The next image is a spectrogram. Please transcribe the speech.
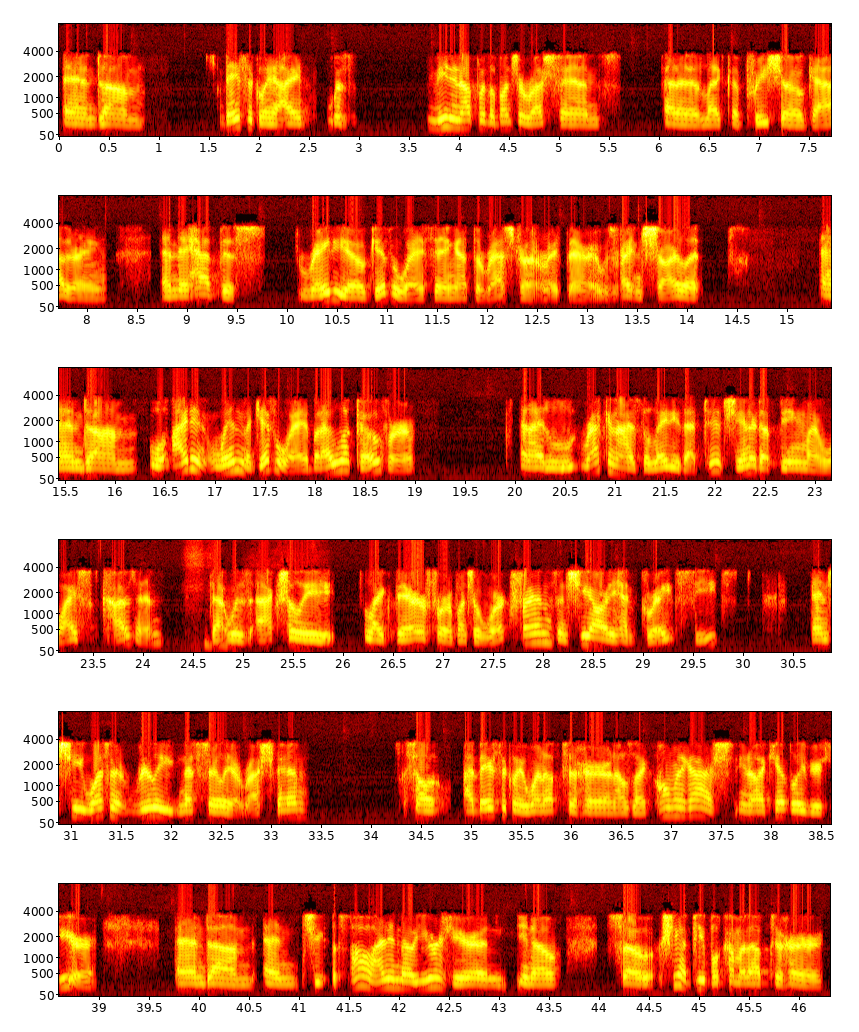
And um, basically, I was meeting up with a bunch of Rush fans at a like a pre-show gathering, and they had this radio giveaway thing at the restaurant right there. It was right in Charlotte, and um, well, I didn't win the giveaway, but I look over and I l- recognized the lady that did. She ended up being my wife's cousin, that was actually like there for a bunch of work friends, and she already had great seats, and she wasn't really necessarily a Rush fan so I basically went up to her and I was like, "Oh my gosh, you know, I can't believe you're here." And um and she goes, "Oh, I didn't know you were here." And you know, so she had people coming up to her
